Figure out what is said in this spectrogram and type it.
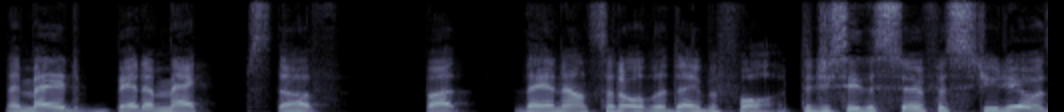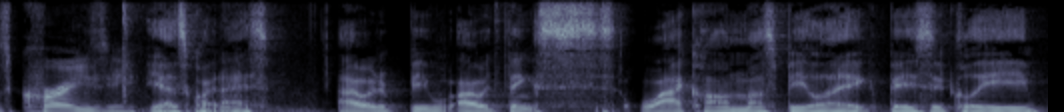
they made better Mac stuff, but they announced it all the day before. Did you see the Surface Studio? It's crazy. Yeah, it's quite nice. I would be. I would think Wacom must be like basically.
